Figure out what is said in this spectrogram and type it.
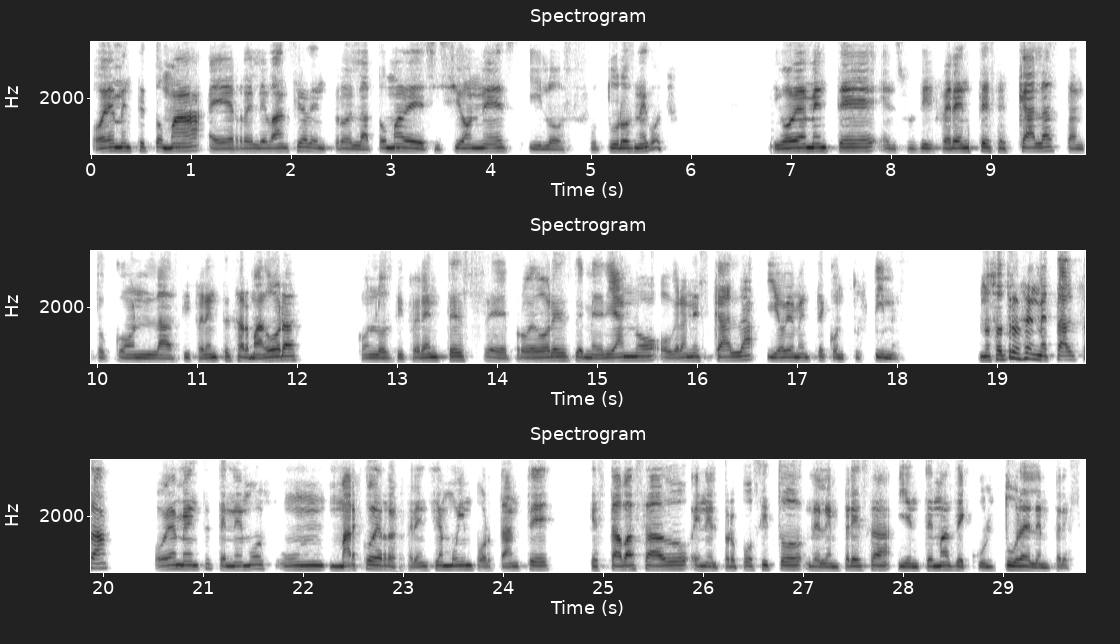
Obviamente toma eh, relevancia dentro de la toma de decisiones y los futuros negocios. Y obviamente en sus diferentes escalas, tanto con las diferentes armadoras, con los diferentes eh, proveedores de mediano o gran escala y obviamente con tus pymes. Nosotros en Metalsa, obviamente tenemos un marco de referencia muy importante que está basado en el propósito de la empresa y en temas de cultura de la empresa.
